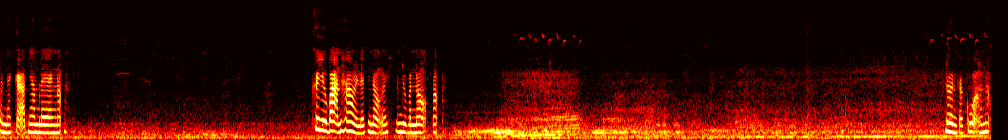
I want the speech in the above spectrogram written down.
บรรยากาศยามแรงเนาะคืออยู่บ้านเฮาวนี่เลยพี่น้องเอ้ยมันอยู่บ้านนอกเนาะ ดินกับกวงเนาะ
